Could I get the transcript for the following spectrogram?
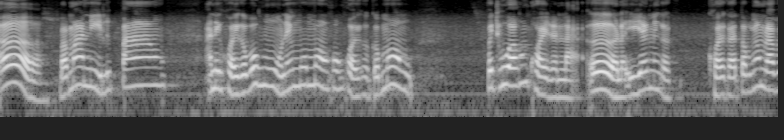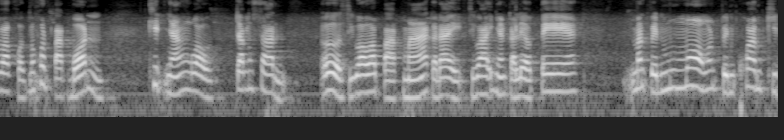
เออ ประมาณนี้หรือเปล่าอันนี้ข่อยก็บ่ฮู้ในมุมมองของข่อยข่อยก็มอง ไปทัวร์ของข่อยนั่นแหละเออแล้วอีกอย่างหนึ่งก็ข่อยก็ต้องยอมรับว่าข่อยเป็นคนปากบอนคิดหยังเว้าจังซั่นเออ สิว่าว่าปากหมาก็ได้ สิว่าอีหยังก็แล้วแต่มันเป็นมุมมองมันเป็นความคิด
